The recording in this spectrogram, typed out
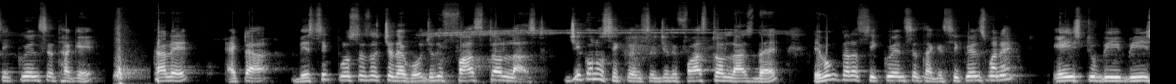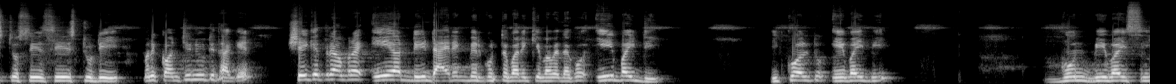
সিকোয়েন্সে থাকে, তাহলে একটা বেসিক প্রসেস হচ্ছে দেখো, যদি ফার্স্ট আর লাস্ট যে কোনো সিকোয়েন্সে যদি ফার্স্ট আর লাস্ট দেয়, এবং তারা সিকোয়েন্সে থাকে সিকোয়েন্স মানে A is to B B is to C C is to D মানে কন্টিনিউটি থাকে, সেই ক্ষেত্রে আমরা এ আর ডি ডাইরেক্ট বের করতে পারি কীভাবে? দেখো A by D equal to A by B গুণ বি বাই সি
